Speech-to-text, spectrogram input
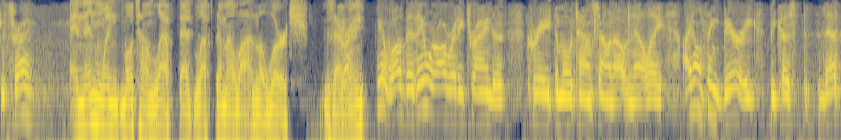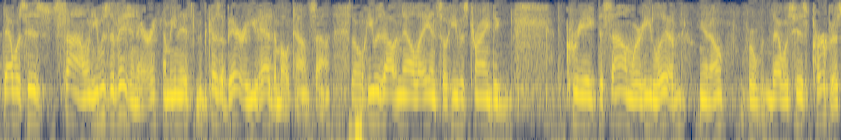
That's right. And then when Motown left, that left them a lot in the lurch. Is that right? Yeah, well, they, they were already trying to create the Motown sound out in L.A. I don't think Berry, because that that was his sound. He was the visionary. I mean, it's because of Berry you had the Motown sound. So he was out in L.A. and so he was trying to create the sound where he lived. You know, for that was his purpose.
